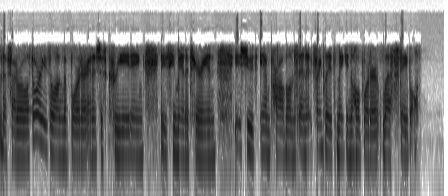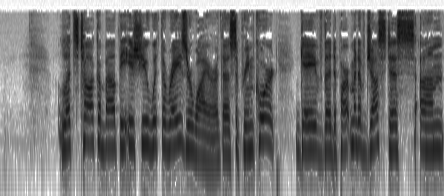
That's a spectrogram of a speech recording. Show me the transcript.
the federal authorities along the border, and it's just creating these humanitarian issues and problems. And it, frankly, it's making the whole border less stable. Let's talk about the issue with the razor wire. The Supreme Court gave the Department of Justice. Um,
